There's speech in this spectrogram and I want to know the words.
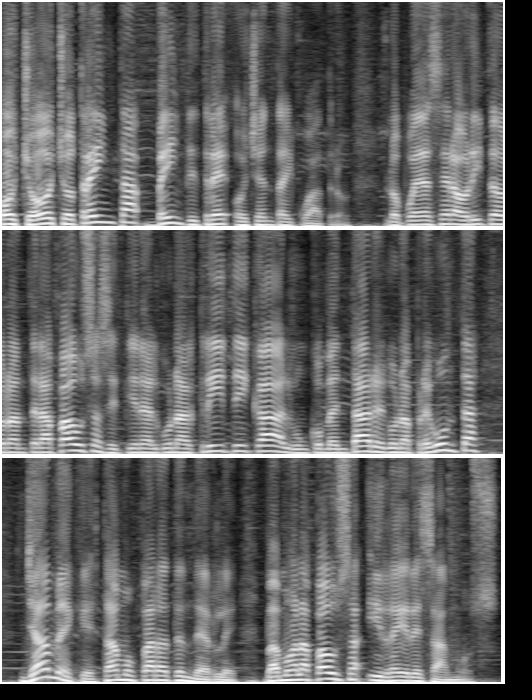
8830-2384. Lo puede hacer ahorita durante la pausa. Si tiene alguna crítica, algún comentario, alguna pregunta, llame que estamos para atenderle. Vamos a la pausa y regresamos.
